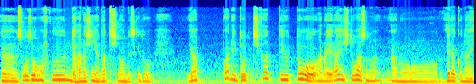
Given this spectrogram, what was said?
うん、想像も含んだ話にはなってしまうんですけどやっぱりどっちかっていうとあの偉い人はそのあの偉くない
